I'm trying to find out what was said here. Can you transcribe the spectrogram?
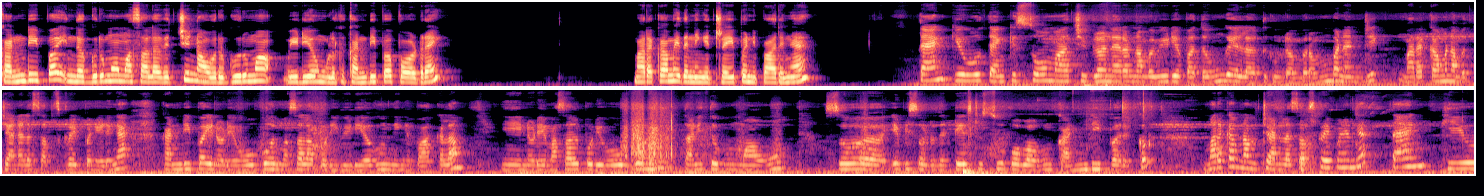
கண்டிப்பாக இந்த குருமா மசாலா வச்சு நான் ஒரு குருமா வீடியோ உங்களுக்கு கண்டிப்பாக போடுறேன். மறக்காமல் இதை நீங்கள் ட்ரை பண்ணி பாருங்கள் தேங்க்யூ தேங்க்யூ ஸோ மச் இவ்வளோ நேரம் நம்ம வீடியோ பார்த்த உங்கள் எல்லாத்துக்கும் ரொம்ப ரொம்ப நன்றி. மறக்காமல் நம்ம சேனலை சப்ஸ்கிரைப் பண்ணிவிடுங்க கண்டிப்பாக என்னுடைய ஒவ்வொரு மசாலா பொடி வீடியோவும் நீங்கள் பார்க்கலாம். என்னுடைய மசாலா பொடி ஒவ்வொன்றும் தனித்துவமாகவும் ஸோ எப்படி சொல்கிறது டேஸ்ட்டு சூப்பராகவும் கண்டிப்பாக இருக்கும். மறக்காமல் நம்ம சேனலை சப்ஸ்கிரைப் பண்ணிடுங்க. தேங்க்யூ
